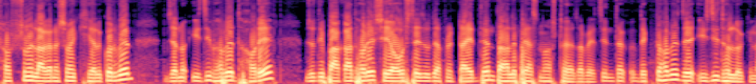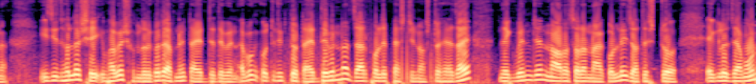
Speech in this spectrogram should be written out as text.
সবসময় লাগানোর সময় খেয়াল করবেন, যেন ইজিভাবে ধরে যদি বাঁকা ধরে সেই অবস্থায় যদি আপনি টাইট দেন, তাহলে পেঁয়াজ নষ্ট হয়ে যাবে। চিন্তা দেখতে হবে যে ইজি ধরলো কিনা। ইজি ধরলে সেইভাবে সুন্দর করে আপনি টাইট দিয়ে দেবেন এবং অতিরিক্ত টাইট দেবেন না, যার ফলে পেঁয়াজটি নষ্ট হয়ে যায়। দেখবেন যে নড়াচড়া না করলেই যথেষ্ট। এগুলো যেমন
